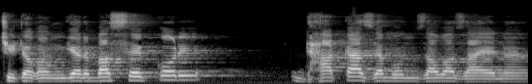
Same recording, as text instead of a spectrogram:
চিটগঙ্গের বাসে করে ঢাকা যেমন যাওয়া যায় না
